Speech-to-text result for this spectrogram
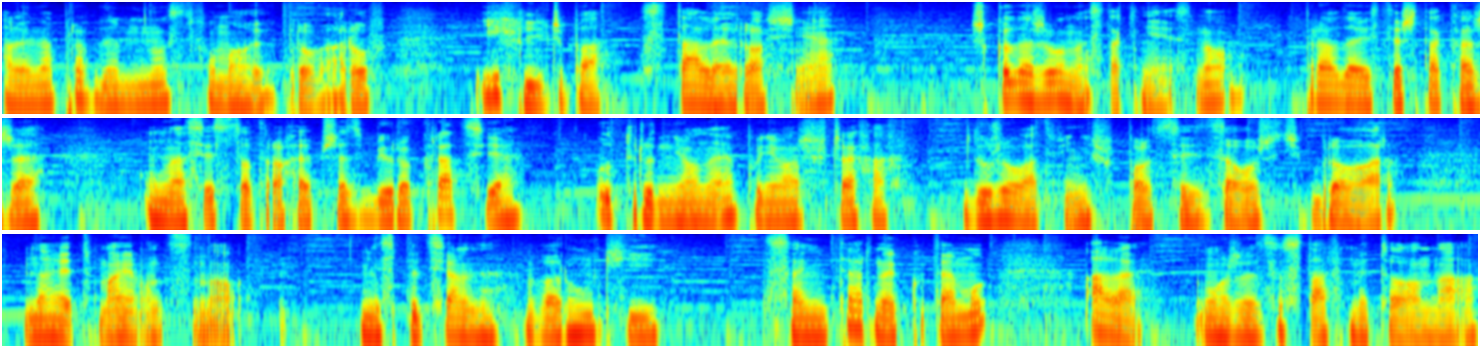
ale naprawdę mnóstwo małych browarów. Ich liczba stale rośnie. Szkoda, że u nas tak nie jest. No, prawda jest też taka, że u nas jest to trochę przez biurokrację utrudnione, ponieważ w Czechach dużo łatwiej niż w Polsce jest założyć browar, nawet mając no, niespecjalne warunki sanitarne ku temu, ale może zostawmy to na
